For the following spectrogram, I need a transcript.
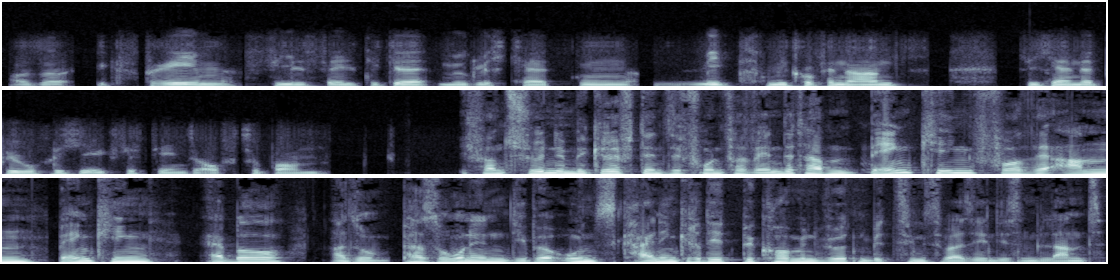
Also extrem vielfältige Möglichkeiten mit Mikrofinanz sich eine berufliche Existenz aufzubauen. Ich fand schön den Begriff, den Sie vorhin verwendet haben, Banking for the Unbankingable, also Personen, die bei uns keinen Kredit bekommen würden, beziehungsweise in diesem Land.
